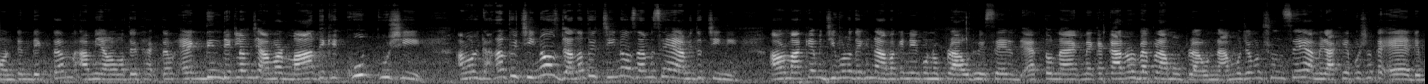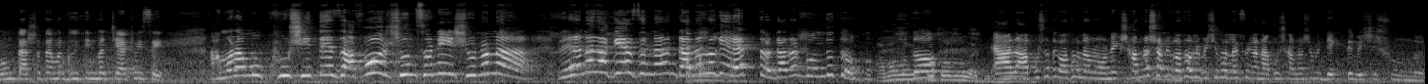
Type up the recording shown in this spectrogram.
কন্টেন্ট দেখতাম আমি আমার মতোই থাকতাম। একদিন দেখলাম যে আমার মা দেখে খুব খুশি। আমার ডানা তুই চিনস? ডানা তুই চিনস? আমি বলছি, হ্যাঁ আমি তো চিনি। আমার মাকে আমি জীবনে দেখি না আমাকে নিয়ে কোনো প্রাউড হয়েছে এত নায়ক নায়িকা কারোর ব্যাপারে আম্মু প্রাউড না। আম্মু যখন শুনছে আমি রাখি আপুর সাথে অ্যাড এবং তার সাথে আমার দুই তিনবার চ্যাট হয়েছে আমার আম্মু খুশিতে জাফর শুনছো নি শুনো না। রেহানা রাখি আছে না? ডানার লোকে অ্যাড তো ডানার বন্ধু তো। তো। আর আপুর সাথে কথা বলে আমার অনেক সামনাসামনি কথা বলে বেশি ভালো লাগছে কারণ আপুর সামনাসামনি দেখতে বেশি সুন্দর।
